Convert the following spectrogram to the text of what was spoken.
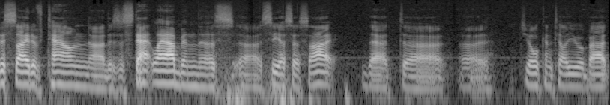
this side of town, uh, there's a stat lab in the uh, CSSI that uh, uh, Jill can tell you about.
